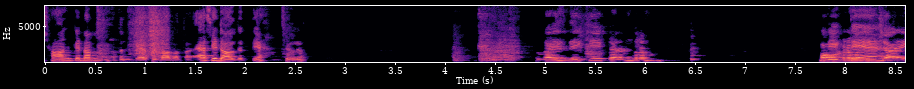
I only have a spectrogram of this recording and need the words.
छान के डाला पता नहीं कैसे डाला था ऐसे ही डाल देते हैं चलो। तो गाइस देखिए गरम गरम पाउडर देखते वाली हैं। चाय।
